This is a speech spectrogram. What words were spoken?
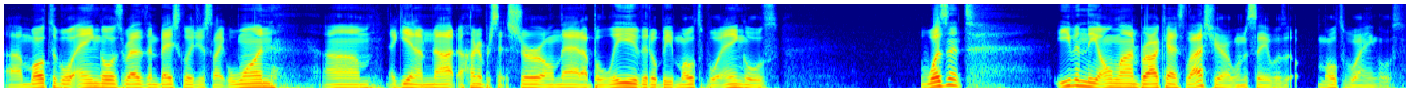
Uh, multiple angles rather than basically just like one. Um, again, I'm not 100% sure on that. I believe it'll be multiple angles. Wasn't even the online broadcast last year, I want to say, was multiple angles.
